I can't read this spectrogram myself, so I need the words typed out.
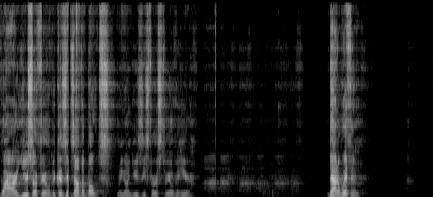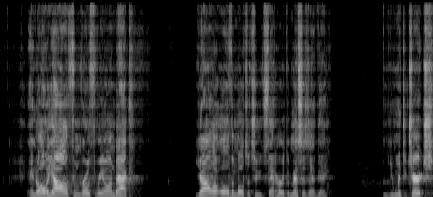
Why are you so fearful? Because there's other boats. We're going to use these first three over here that are with him. And all of y'all from row three on back, y'all are all the multitudes that heard the message that day. You went to church,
